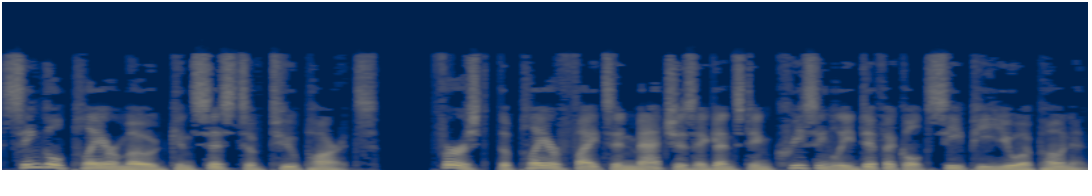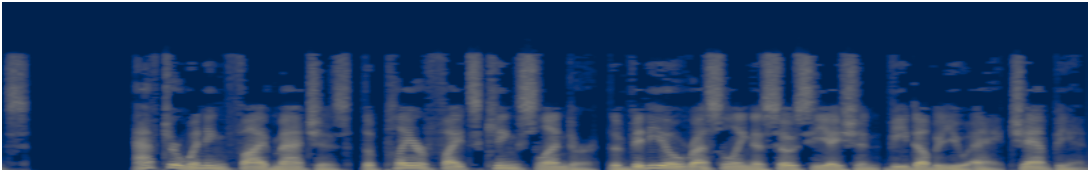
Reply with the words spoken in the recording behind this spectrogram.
Single player mode consists of two parts. First, the player fights in matches against increasingly difficult CPU opponents. After winning five matches, the player fights King Slender, the Video Wrestling Association champion.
